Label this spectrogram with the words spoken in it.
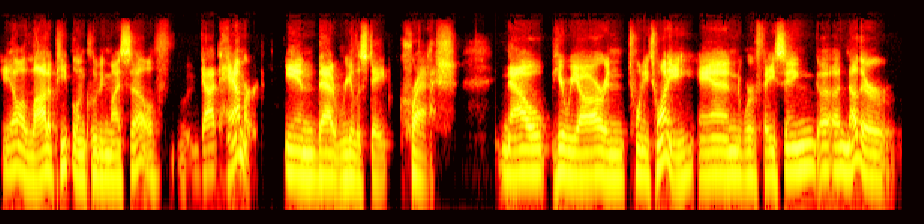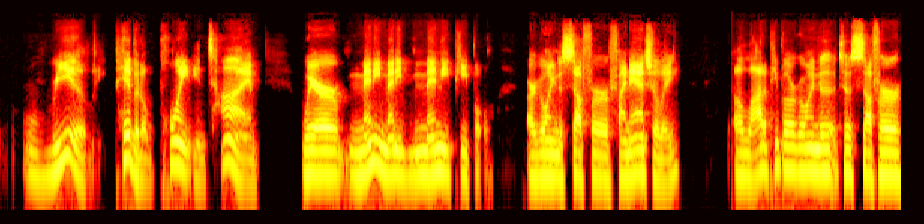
You know, a lot of people, including myself, got hammered in that real estate crash. Now here we are in 2020, and we're facing another really pivotal point in time where many, many, many people are going to suffer financially. A lot of people are going to, to suffer,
